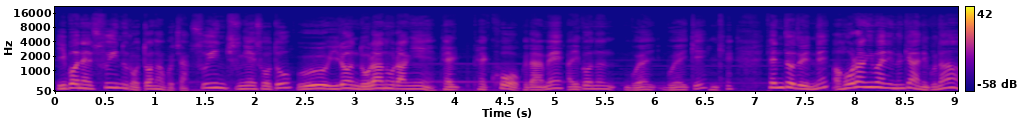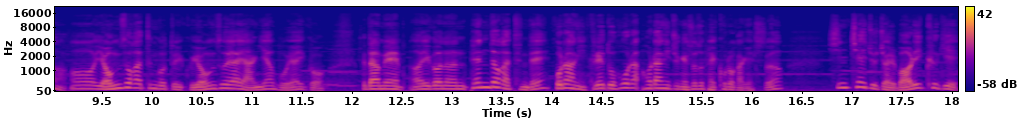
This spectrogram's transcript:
이번엔 수인으로 떠나보자. 수인 중에서도 으 이런 노란 호랑이 백 백호 그다음에 아 이거는 뭐야 뭐야 이게 이게 팬더도 있네. 아 호랑이만 있는 게 아니구나. 어 염소 같은 것도 있고 염소야 양이야 뭐야 이거. 그다음에 어 이거는 팬더 같은데 호랑이 그래도 호라, 호랑이 중에서도 백호로 가겠어. 신체 조절 머리 크기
